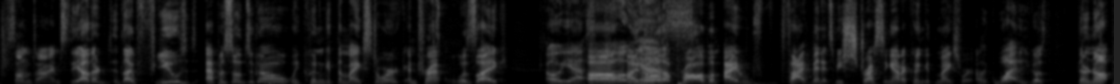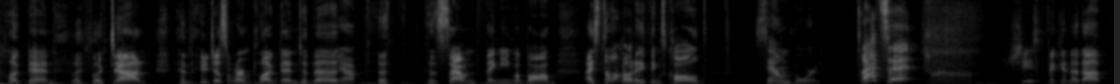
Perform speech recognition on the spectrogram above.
Sometimes the other like few episodes ago, we couldn't get the mics to work, and Trent was like, Oh yes. Oh, oh I yes. know the problem. I five minutes me stressing out. I couldn't get the mics to work. I'm like, what? He goes, they're not plugged in. I looked down and they just weren't plugged into the Yep. the, the sound thingy my bob. I still don't know what anything's called. Soundboard. That's it. She's picking it up.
